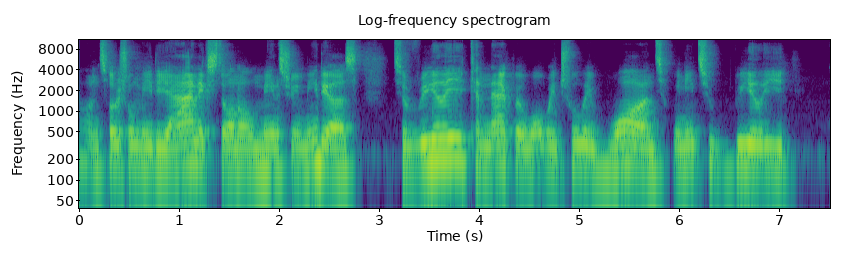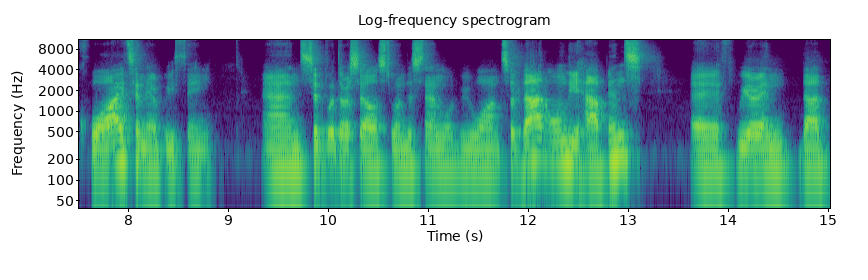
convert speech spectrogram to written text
on social media, and external mainstream medias. To really connect with what we truly want, we need to really quieten everything and sit with ourselves to understand what we want. So that only happens if we are in that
